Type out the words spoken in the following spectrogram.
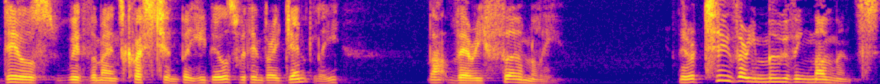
deals with the man's question, but he deals with him very gently, but very firmly. There are two very moving moments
